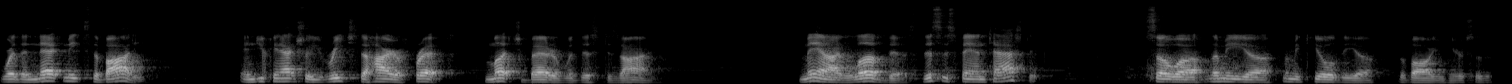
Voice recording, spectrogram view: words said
where the neck meets the body, and you can actually reach the higher frets much better with this design. Man, I love this. This is fantastic. So uh, let me uh, let me kill the uh, the volume here. So this.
